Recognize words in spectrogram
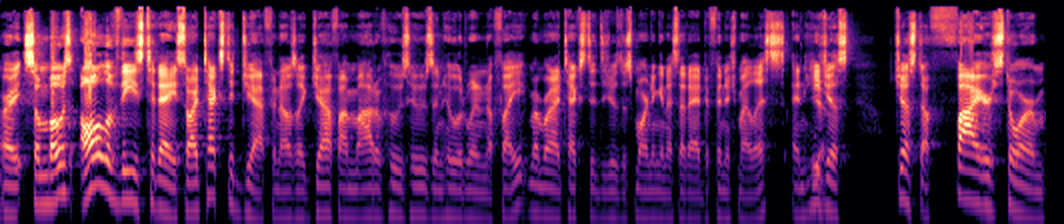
All right, so most all of these today. So I texted Jeff and I was like, Jeff, I'm out of who's who's and who would win in a fight. Remember when I texted you this morning and I said I had to finish my lists, and he Yeah. just just a firestorm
